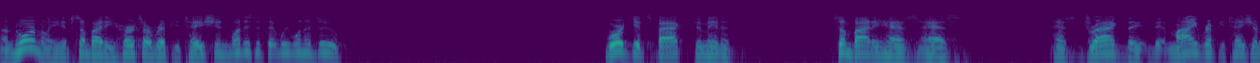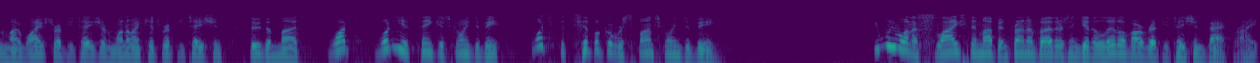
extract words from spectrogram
Now, normally, if somebody hurts our reputation, what is it that we want to do? Word gets back to me that somebody has has has dragged the, the, my reputation, or my wife's reputation, or one of my kids' reputation through the mud. What's, what do you think is going to be? What's the typical response going to be? We want to slice them up in front of others and get a little of our reputation back, right?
